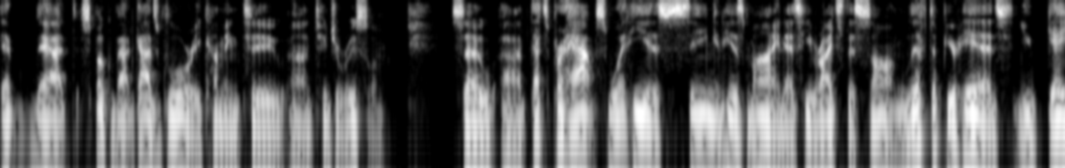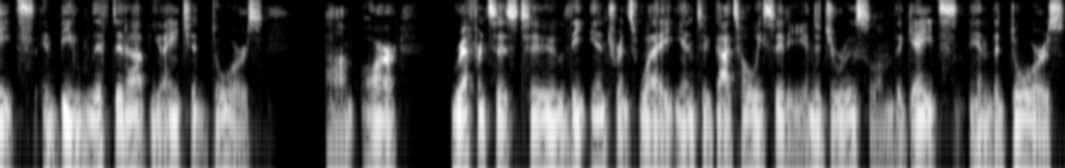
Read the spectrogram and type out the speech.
that that spoke about God's glory coming to uh, to Jerusalem. So uh, that's perhaps what he is seeing in his mind as he writes this song. Lift up your heads, you gates, and be lifted up, you ancient doors. Um, are references to the entranceway into God's holy city, into Jerusalem, the gates and the doors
